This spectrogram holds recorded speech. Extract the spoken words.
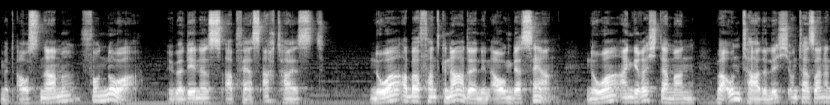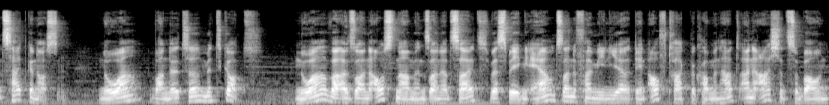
mit Ausnahme von Noah, über den es ab Vers 8 heißt, Noah aber fand Gnade in den Augen des Herrn. Noah, ein gerechter Mann, war untadelig unter seinen Zeitgenossen. Noah wandelte mit Gott. Noah war also eine Ausnahme in seiner Zeit, weswegen er und seine Familie den Auftrag bekommen hat, eine Arche zu bauen,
